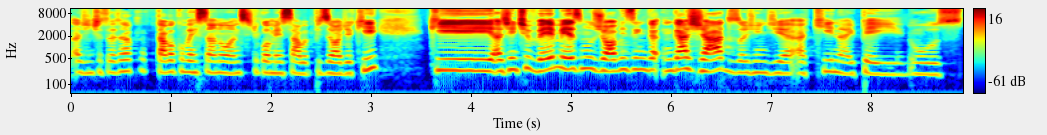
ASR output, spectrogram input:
a gente até estava conversando antes de começar o episódio aqui, que a gente vê mesmo os jovens engajados hoje em dia aqui na IPI, os,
